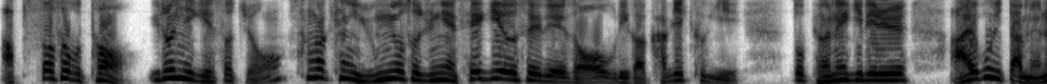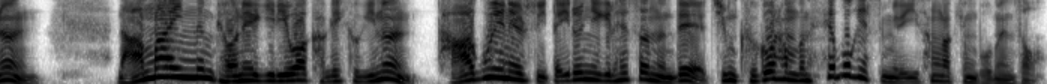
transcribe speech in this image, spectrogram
앞서서부터 이런 얘기 했었죠. 삼각형의 6요소 중에 3개 요소에 대해서 우리가 각의 크기 또 변의 길이를 알고 있다면 은 남아있는 변의 길이와 각의 크기는 다 구해낼 수 있다 이런 얘기를 했었는데 지금 그걸 한번 해보겠습니다. 이 삼각형 보면서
